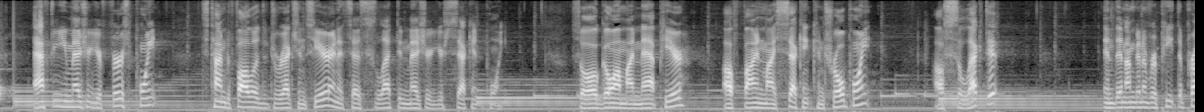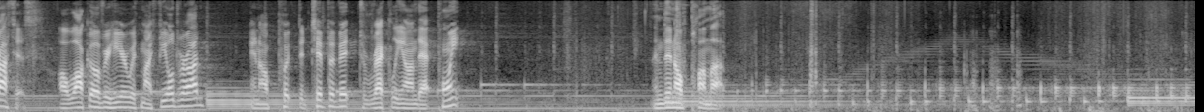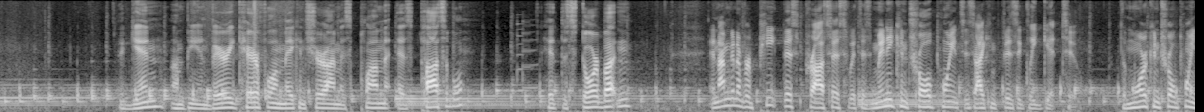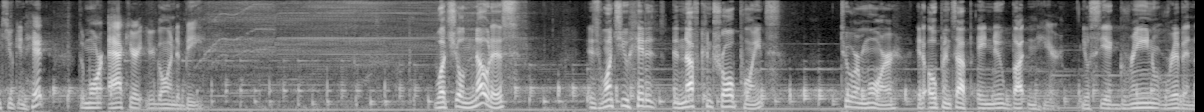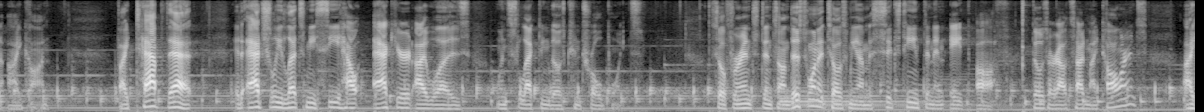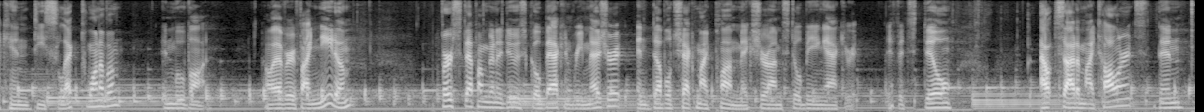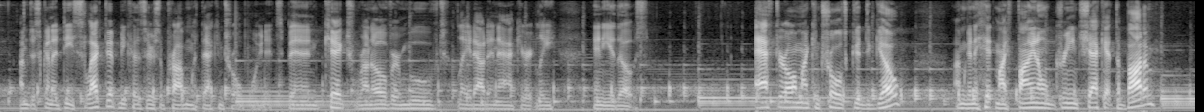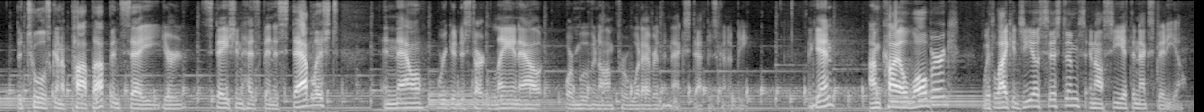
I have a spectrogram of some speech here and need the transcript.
After you measure your first point, it's time to follow the directions here, and it says select and measure your second point. So I'll go on my map here. I'll find my second control point. I'll select it. And then I'm gonna repeat the process. I'll walk over here with my field rod and I'll put the tip of it directly on that point. and then I'll plumb up. Again, I'm being very careful and making sure I'm as plumb as possible. Hit the store button. And I'm gonna repeat this process with as many control points as I can physically get to. The more control points you can hit, the more accurate you're going to be. What you'll notice is once you hit enough control points, two or more, it opens up a new button here. You'll see a green ribbon icon. If I tap that, it actually lets me see how accurate I was when selecting those control points. So for instance, on this one, it tells me I'm a 16th and an eighth off. Those are outside my tolerance. I can deselect one of them and move on. However, if I need them, first step I'm gonna do is go back and remeasure it and double check my plumb, make sure I'm still being accurate. If it's still outside of my tolerance, then I'm just gonna deselect it because there's a problem with that control point. It's been kicked, run over, moved, laid out inaccurately, any of those. After all my controls good to go, I'm gonna hit my final green check at the bottom. The tool's gonna pop up and say your station has been established and now we're good to start laying out or moving on for whatever the next step is gonna be. Again, I'm Kyle Wahlberg with Leica Geosystems and I'll see you at the next video.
